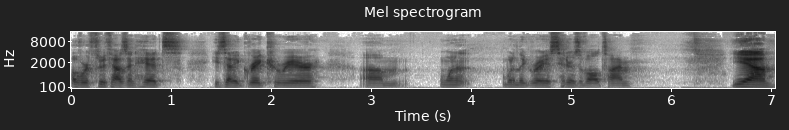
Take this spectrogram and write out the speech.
over 3,000 hits. He's had a great career. Um, one of one of the greatest hitters of all time. Yeah,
